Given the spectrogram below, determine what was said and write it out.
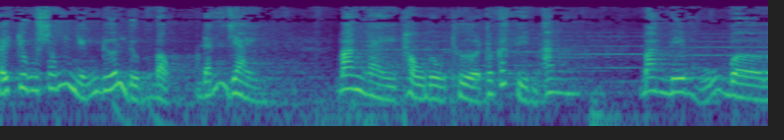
phải chung sống những đứa lượm bọc, đánh giày, ban ngày thầu đồ thừa trong các tiệm ăn ban đêm ngủ bờ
